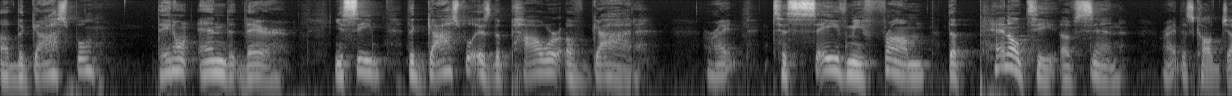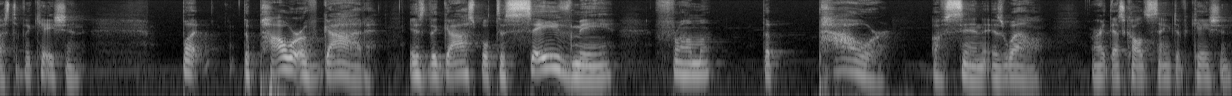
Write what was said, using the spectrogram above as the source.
of the gospel they don't end there. You see the gospel is the power of god right to save me from the penalty of sin right? That's called justification. But the power of god is the gospel to save me from the power of sin as well all right, that's called sanctification.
